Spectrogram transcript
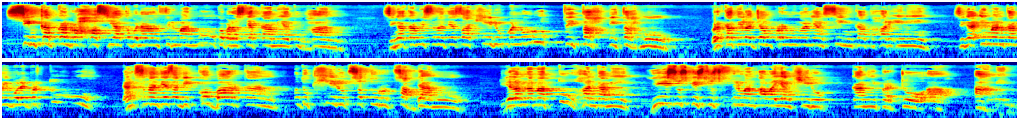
Singkapkan rahasia kebenaran firman-Mu kepada setiap kami ya Tuhan. Sehingga kami senantiasa hidup menurut titah-titah-Mu. Berkatilah jam perenungan yang singkat hari ini. Sehingga iman kami boleh bertumbuh dan senantiasa dikobarkan untuk hidup seturut sabdamu. Di dalam nama Tuhan kami, Yesus Kristus firman Allah yang hidup, kami berdoa. Amin.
